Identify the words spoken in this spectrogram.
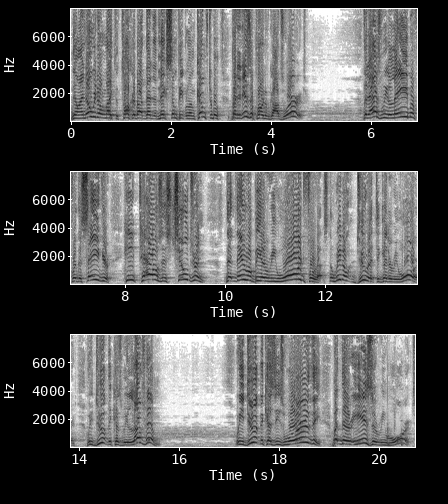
Now I know we don't like to talk about that. It makes some people uncomfortable, but it is a part of God's Word that as we labor for the Savior, He tells His children that there will be a reward for us. Now, we don't do it to get a reward. We do it because we love Him. We do it because He's worthy, but there is a reward.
